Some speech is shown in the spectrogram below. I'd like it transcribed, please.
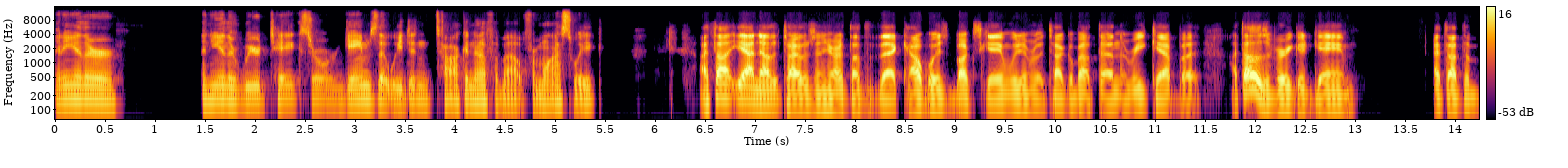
Any other any other weird takes or games that we didn't talk enough about from last week? I thought, yeah, now that Tyler's in here, I thought that that Cowboys Bucs game, we didn't really talk about that in the recap, but I thought it was a very good game. I thought the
